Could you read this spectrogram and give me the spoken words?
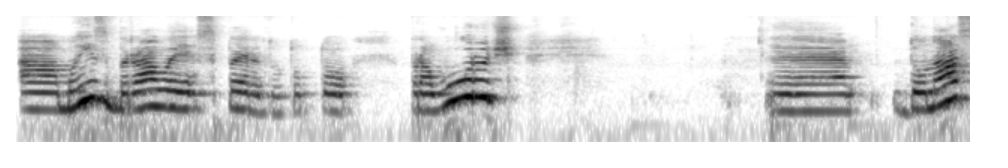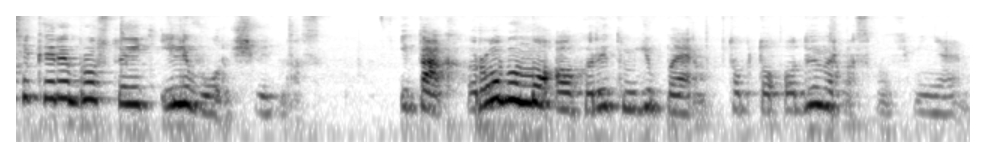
А ми збирали спереду. Тобто праворуч е, до нас, яке ребро стоїть, і ліворуч від нас. І так, робимо алгоритм Юперм. Тобто один раз ми їх міняємо.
